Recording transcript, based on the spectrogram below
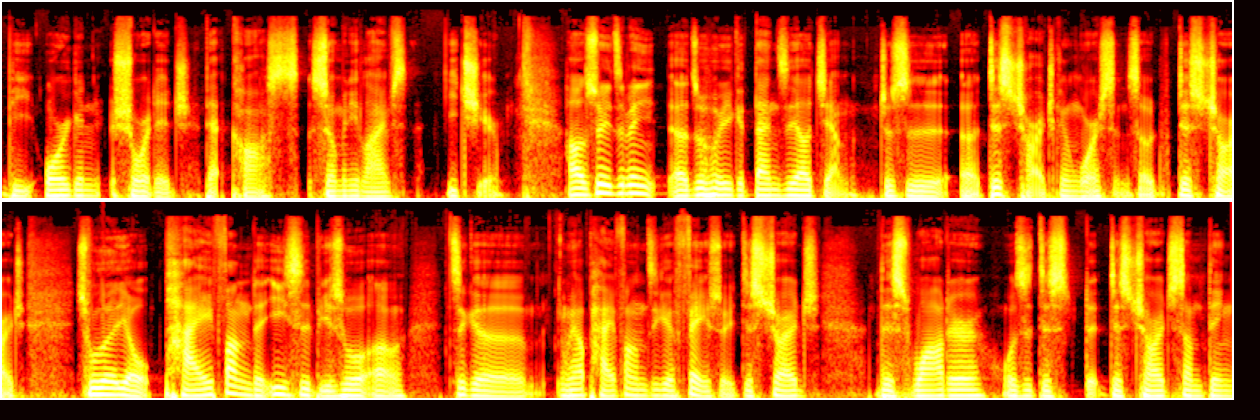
the organ shortage that costs so many lives each year。好，所以这边呃最后一个单字要讲就是呃 discharge 跟 worsen。So discharge 除了有排放的意思，比如说呃 这个我们要排放这个废水，discharge this water，或是 dis discharge something。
